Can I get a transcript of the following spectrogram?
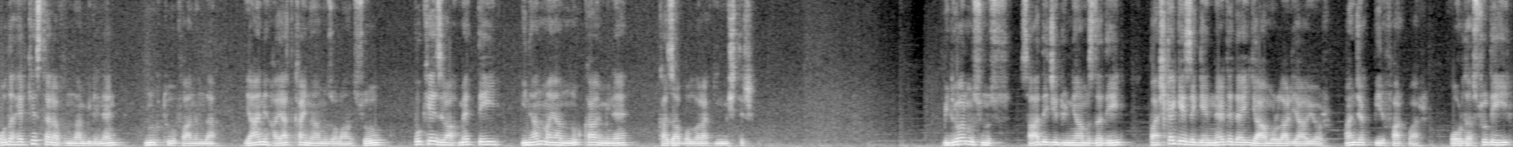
O da herkes tarafından bilinen Nuh tufanında yani hayat kaynağımız olan su bu kez rahmet değil inanmayan Nuh kavmine gazap olarak inmiştir. Biliyor musunuz sadece dünyamızda değil başka gezegenlerde de yağmurlar yağıyor. Ancak bir fark var. Orada su değil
